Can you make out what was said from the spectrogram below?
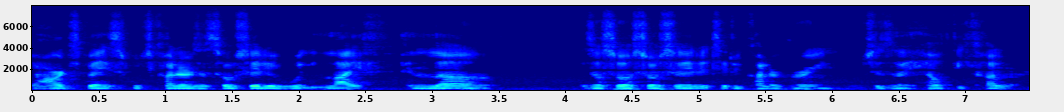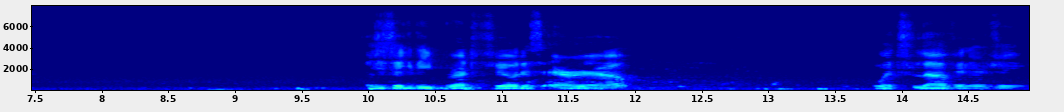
The heart space, which color is associated with life and love, is also associated to the color green, which is a healthy color. As you take a deep breath, fill this area up with love energy,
